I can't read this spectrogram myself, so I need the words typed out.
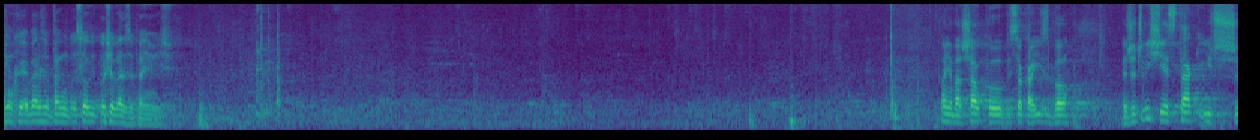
Dziękuję bardzo panu posłowi. Proszę bardzo, panie ministrze. Panie Marszałku, Wysoka Izbo, rzeczywiście jest tak, iż e,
